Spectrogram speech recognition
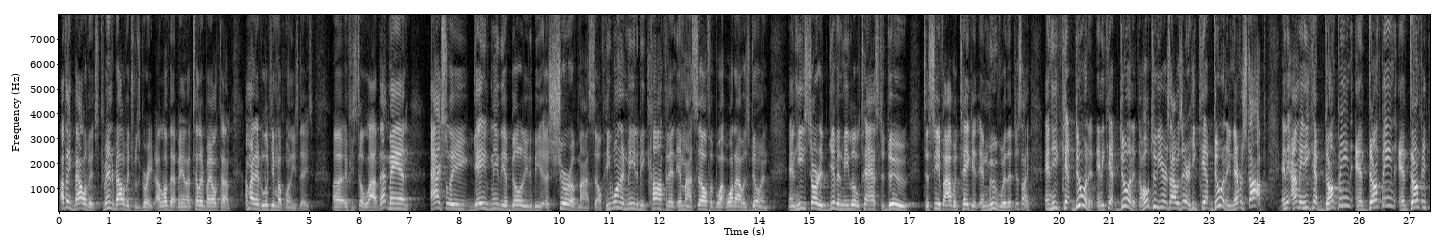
I think Balovich, Commander Balovich was great. I love that man. I tell everybody all the time. I might have to look him up one of these days uh, if he's still alive. That man actually gave me the ability to be assured of myself. He wanted me to be confident in myself of what, what I was doing. And he started giving me little tasks to do to see if I would take it and move with it, just like, and he kept doing it, and he kept doing it. The whole two years I was there, he kept doing it. He never stopped. And I mean, he kept dumping and dumping and dumping.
